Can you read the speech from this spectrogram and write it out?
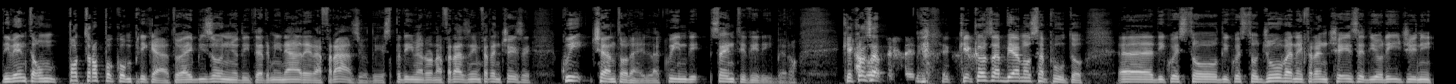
diventa un po' troppo complicato e hai bisogno di terminare la frase o di esprimere una frase in francese, qui c'è Antonella, quindi sentiti libero. Che cosa, allora, che cosa abbiamo saputo eh, di, questo, di, questo, giovane francese di origini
